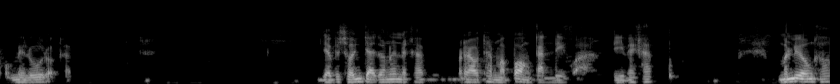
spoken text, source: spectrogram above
ผมไม่รู้หรอกครับ อย่าไปสนใจตรงนั้นนะครับ เราท่านมาป้องกันดีกว่า ดีไหมครับ มันเรื่องของเขา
